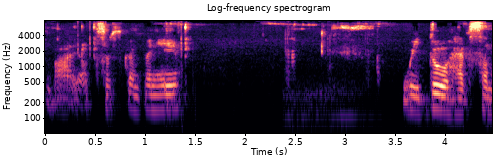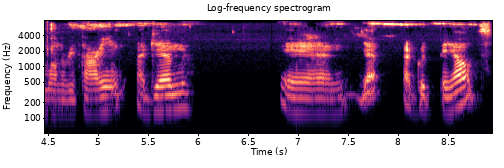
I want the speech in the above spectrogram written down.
by outsourced company. We do have someone retiring again, and yeah, a good payout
